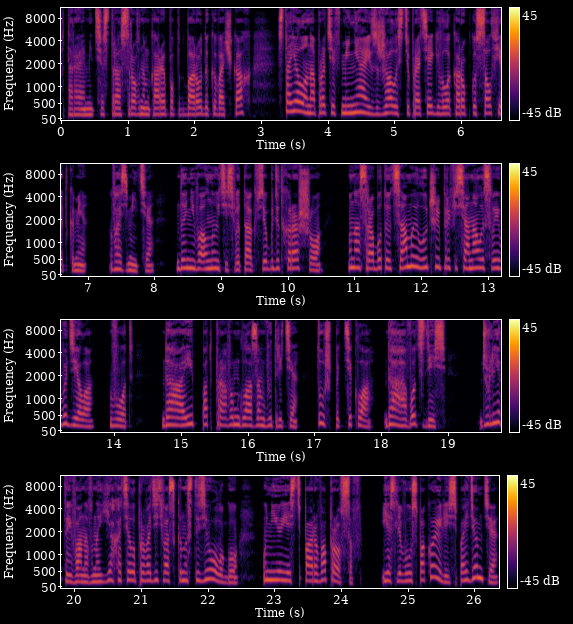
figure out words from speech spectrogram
Вторая медсестра с ровным каре по подбородок и в очках стояла напротив меня и с жалостью протягивала коробку с салфетками. «Возьмите. Да не волнуйтесь вы так, все будет хорошо. У нас работают самые лучшие профессионалы своего дела. Вот. Да, и под правым глазом вытрите. Тушь подтекла. Да, вот здесь. Джульетта Ивановна, я хотела проводить вас к анестезиологу. У нее есть пара вопросов. Если вы успокоились, пойдемте.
